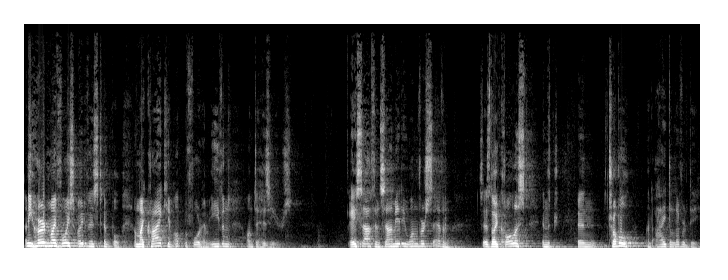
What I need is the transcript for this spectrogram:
And he heard my voice out of his temple, and my cry came up before him, even unto his ears. Asaph in Psalm 81, verse 7 says, Thou callest in, the, in trouble, and I delivered thee.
